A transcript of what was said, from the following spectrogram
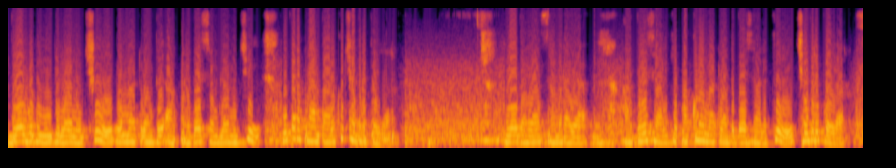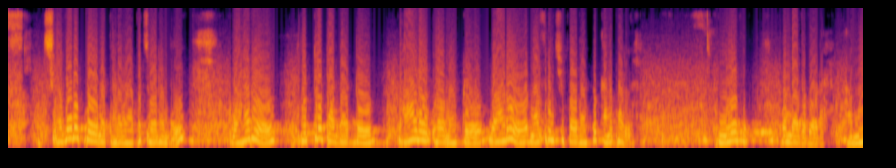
దేవుని ఇంటిలో నుంచి ఉన్నటువంటి ఆ ప్రదేశంలో నుంచి ఇతర ప్రాంతాలకు చెదిరిపోయారు. వేదయ సమరయ. ఆ దేశానికి పక్కన ఉన్నటువంటి దేశాలకి చెదిరిపోయారు. చెదిరిపోయిన తర్వాత చూడండి వారు తొట్టుపడ్డట్టు పాడైపోయినట్లు వారు నశించిపోయినట్టు కనపడలే లేదు ఉండదు కూడా. ఆమె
